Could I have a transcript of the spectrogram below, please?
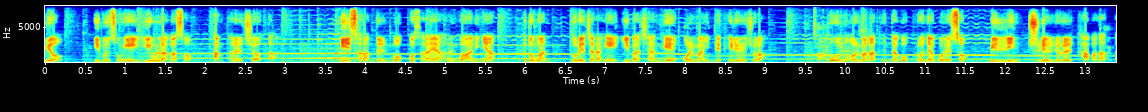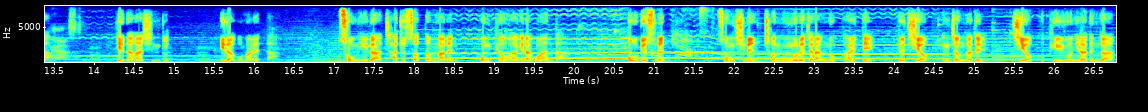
며 이분송에 이 올라가서 간판을 치었다. 이 사람들 먹고 살아야 하는 거 아니냐? 그동안 노래자랑에 이바지한 게 얼마인데 배려해줘라. 돈 얼마나 된다고 그러냐고 해서 밀린 출연료를 다 받았다. 대단하신 분. 이라고 말했다. 송혜가 자주 썼던 말은 공평하게라고 한다. 오 교수는 송 씨는 전국 노래자랑 녹화할 때 그 지역 행정가들, 지역 국회의원이라든가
